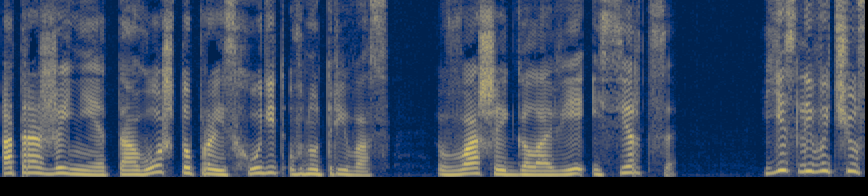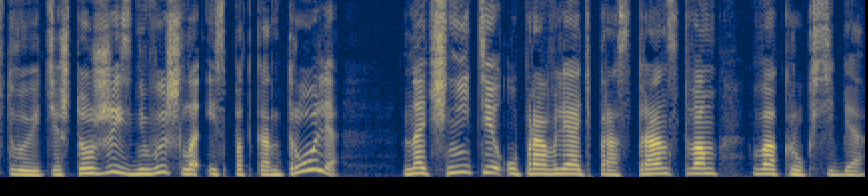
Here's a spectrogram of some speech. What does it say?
отражение того, что происходит внутри вас, в вашей голове и сердце. Если вы чувствуете, что жизнь вышла из-под контроля, начните управлять пространством вокруг себя.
